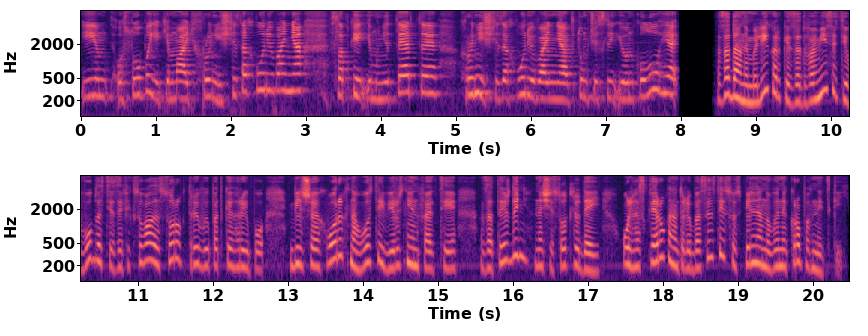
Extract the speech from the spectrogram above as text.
і особи, які мають хронічні захворювання, слабкий імунітет, хронічні захворювання, в тому числі і онкологія. За даними лікарки, за два місяці в області зафіксували 43 випадки грипу. Більше хворих на гострі вірусні інфекції. За тиждень на 600 людей. Ольга Склярук, Анатолій Басистий, Суспільне новини, Кропивницький.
